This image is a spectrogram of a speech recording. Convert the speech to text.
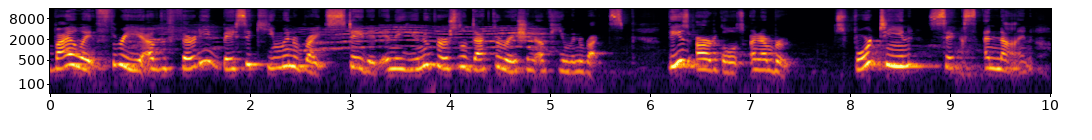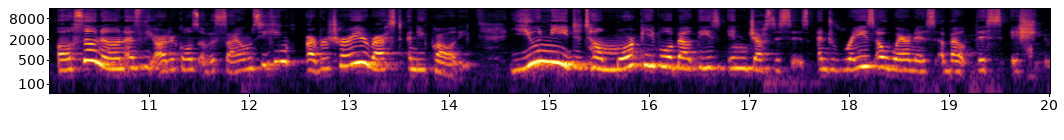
violate three of the 30 basic human rights stated in the Universal Declaration of Human Rights. These articles are numbered 14, 6, and 9, also known as the Articles of Asylum Seeking, Arbitrary Arrest, and Equality. You need to tell more people about these injustices and raise awareness about this issue.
